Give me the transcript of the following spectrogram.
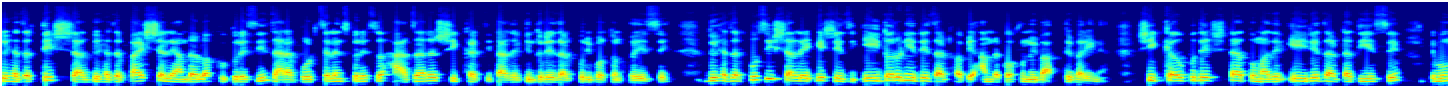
দুই হাজার তেইশ সাল, দুই হাজার বাইশ সালে আমরা লক্ষ্য করেছি, যারা বোর্ড চ্যালেঞ্জ করেছ, হাজারো শিক্ষার্থী তাদের কিন্তু রেজাল্ট পরিবর্তন হয়েছে। দুই সালে এসে যে এই ধরনের রেজাল্ট হবে, আমরা কখনোই ভাবতে পারি না। শিক্ষা উপদেষ্টা তোমাদের এই রেজাল্টটা দিয়েছে এবং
